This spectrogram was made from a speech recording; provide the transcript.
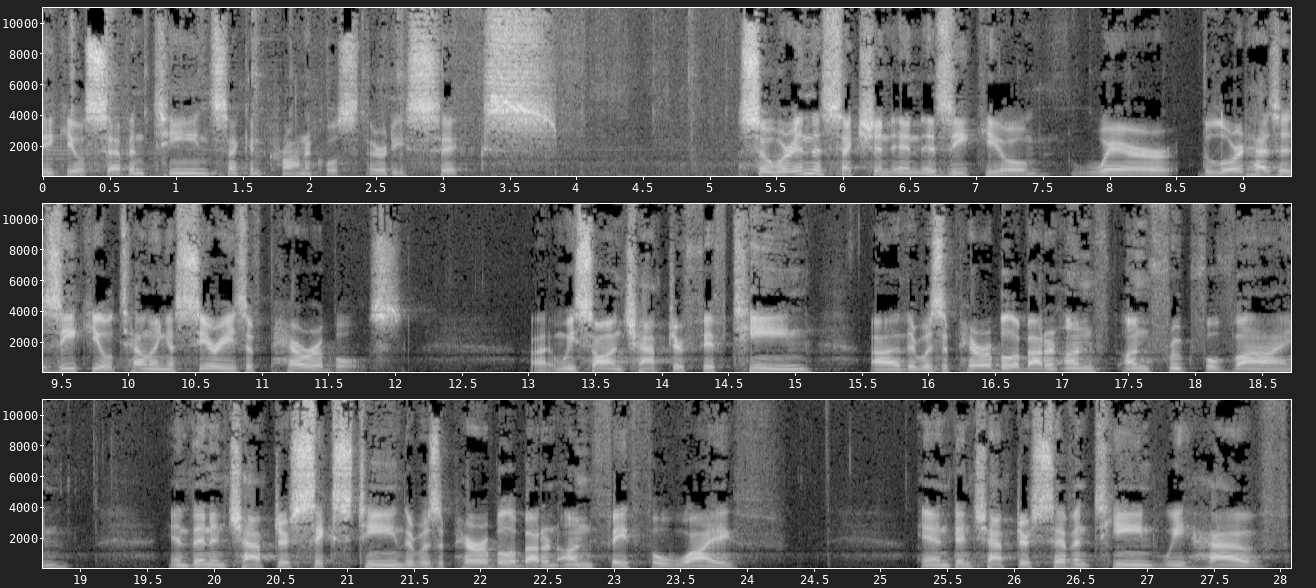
Ezekiel 17, 2 Chronicles 36. So we're in this section in Ezekiel where the Lord has Ezekiel telling a series of parables. Uh, we saw in chapter 15 uh, there was a parable about an un- unfruitful vine. And then in chapter 16, there was a parable about an unfaithful wife. And in chapter 17, we have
